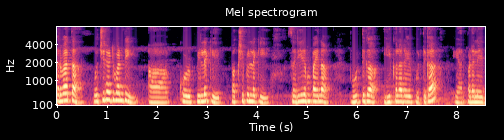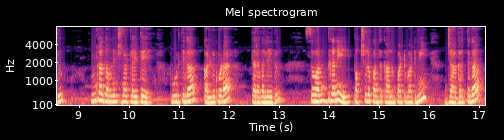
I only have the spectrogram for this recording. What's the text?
తర్వాత వచ్చినటువంటి ఆ కో- పిల్లకి పక్షి పిల్లకి శరీరం పైన పూర్తిగా ఈకలు అనేవి పూర్తిగా ఏర్పడలేదు. ఇంకా గమనించినట్లయితే పూర్తిగా కళ్ళు కూడా తెరవలేదు. సో అందుకని పక్షులు కొంతకాలం పాటు వాటిని జాగ్రత్తగా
